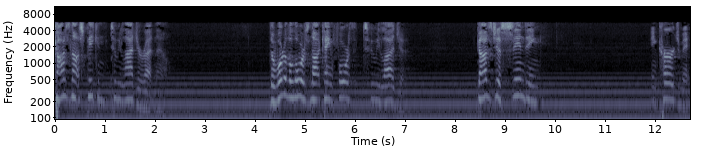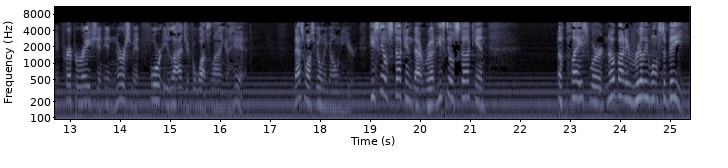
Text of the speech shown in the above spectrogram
God's not speaking to Elijah right now. The word of the Lord has not came forth to Elijah. God's just sending encouragement and preparation and nourishment for Elijah for what's lying ahead. That's what's going on here. He's still stuck in that rut. He's still stuck in a place where nobody really wants to be.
